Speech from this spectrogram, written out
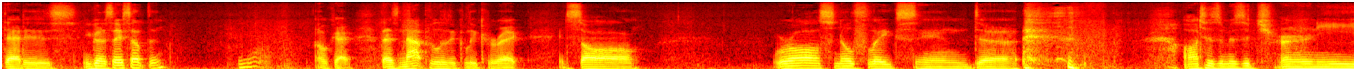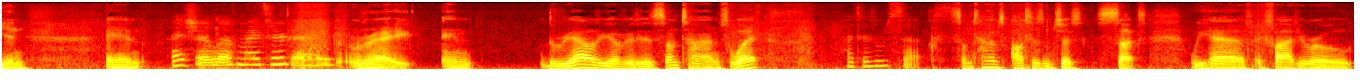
That is, you gonna say something? No. Okay, that's not politically correct. It's all we're all snowflakes, and uh, autism is a journey, and and I sure love my tour guide. right, and the reality of it is sometimes what Autism sucks. sometimes autism just sucks. We have a five year old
